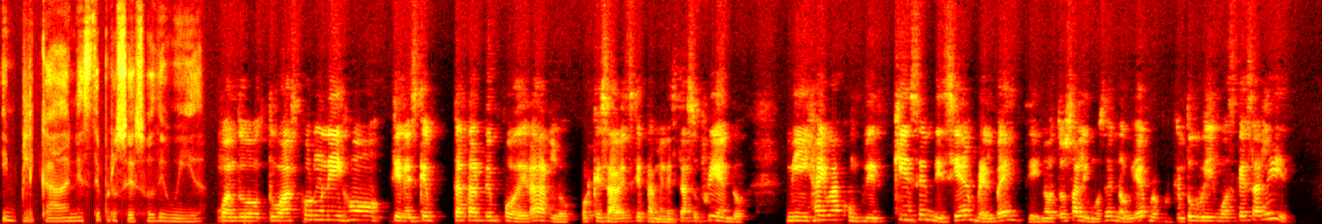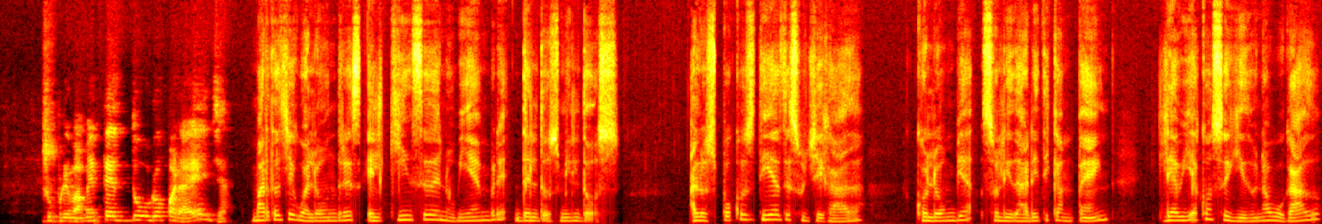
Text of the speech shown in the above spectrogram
implicada en este proceso de huida. Cuando tú vas con un hijo, tienes que tratar de empoderarlo, porque sabes que también está sufriendo. Mi hija iba a cumplir 15 en diciembre, el 20, y nosotros salimos en noviembre porque tuvimos que salir. Supremamente duro para ella. Marta llegó a Londres el 15 de noviembre del 2002. A los pocos días de su llegada, Colombia Solidarity Campaign le había conseguido un abogado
